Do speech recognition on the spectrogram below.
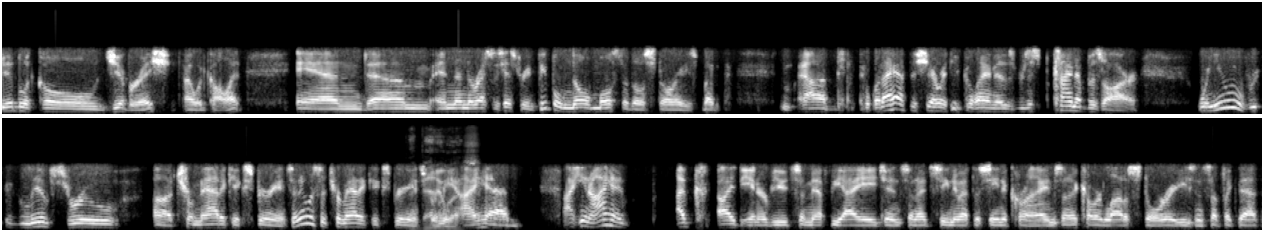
biblical gibberish, I would call it, and um, and then the rest is history. And people know most of those stories, but uh, what I have to share with you, Glenn, is just kind of bizarre. When you re- live through a traumatic experience, and it was a traumatic experience for me. I had, I you know, I had I've I'd interviewed some FBI agents and I'd seen them at the scene of crimes and I covered a lot of stories and stuff like that.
